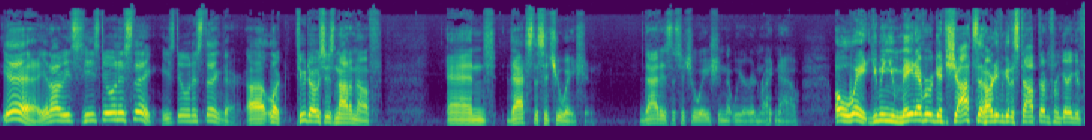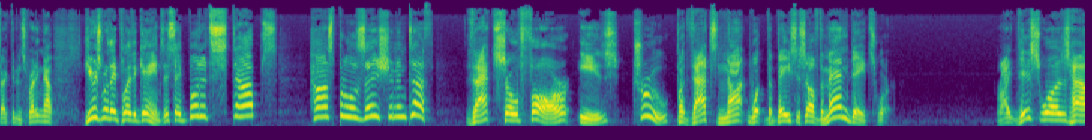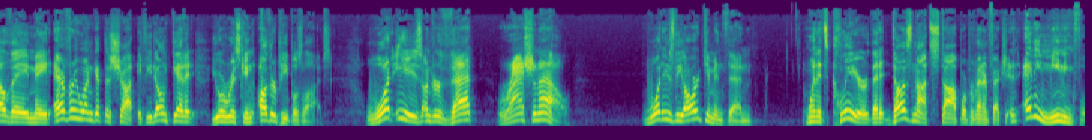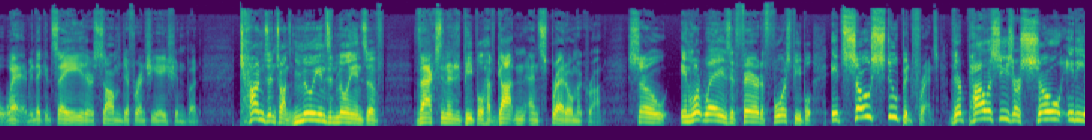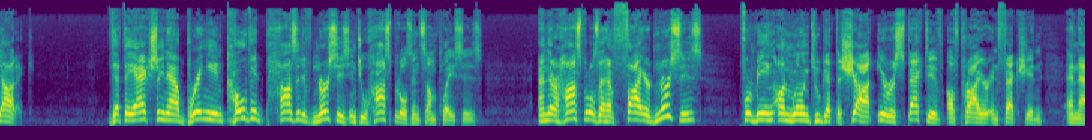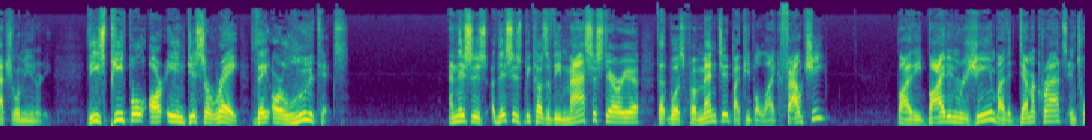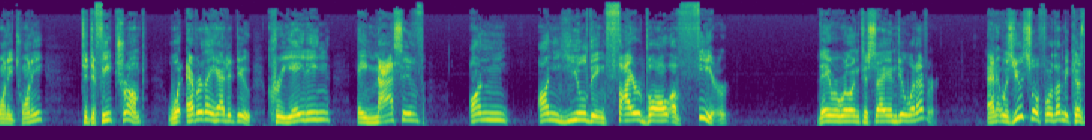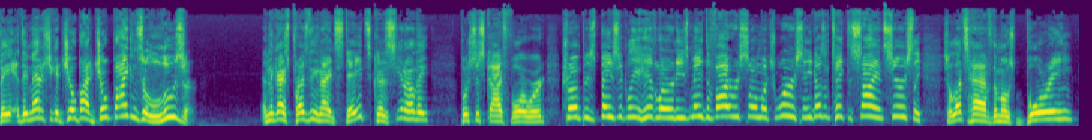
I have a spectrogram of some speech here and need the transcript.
Yeah, you know, he's he's doing his thing. He's doing his thing there. Uh, look, two doses not enough, and that's the situation. That is the situation that we are in right now. Oh wait, you mean you made everyone get shots that aren't even going to stop them from getting infected and spreading? Now, here's where they play the games. They say, but it stops hospitalization and death. That so far is true, but that's not what the basis of the mandates were right? This was how they made everyone get the shot. If you don't get it, you're risking other people's lives. What is, under that rationale, what is the argument then when it's clear that it does not stop or prevent infection in any meaningful way. I mean, they could say there's some differentiation, but tons and tons, millions and millions of vaccinated people have gotten and spread Omicron. So, in what way is it fair to force people? It's so stupid, friends. Their policies are so idiotic that they actually now bring in COVID positive nurses into hospitals in some places, and there are hospitals that have fired nurses for being unwilling to get the shot, irrespective of prior infection and natural immunity. These people are in disarray. They are lunatics. And this is this is because of the mass hysteria that was fomented by people like Fauci, by the Biden regime, by the Democrats in 2020 to defeat Trump, whatever they had to do, creating a massive un, unyielding fireball of fear they were willing to say and do whatever. And it was useful for them because they, they managed to get Joe Biden. Joe Biden's a loser. And the guy's president of the United States because, you know, they pushed this guy forward. Trump is basically Hitler and he's made the virus so much worse and he doesn't take the science seriously. So let's have the most boring,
